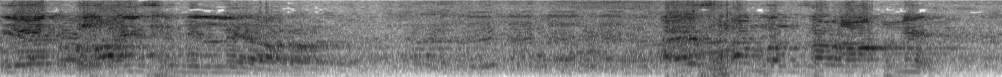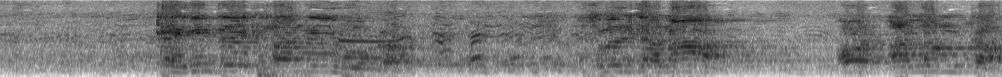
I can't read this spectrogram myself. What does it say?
ایک بھائی سے ملنے آ رہا ہے۔ ایسا منظر آپ نے کہیں دیکھا نہیں ہوگا۔ سلجنا اور علم کا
